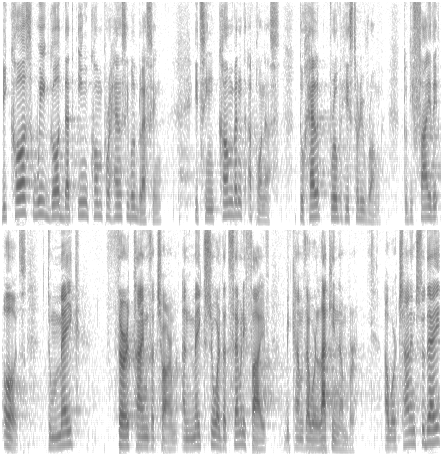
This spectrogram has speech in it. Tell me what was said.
Because we got that incomprehensible blessing, it's incumbent upon us to help prove history wrong, to defy the odds, to make third times a charm, and make sure that 75 becomes our lucky number. Our challenge today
